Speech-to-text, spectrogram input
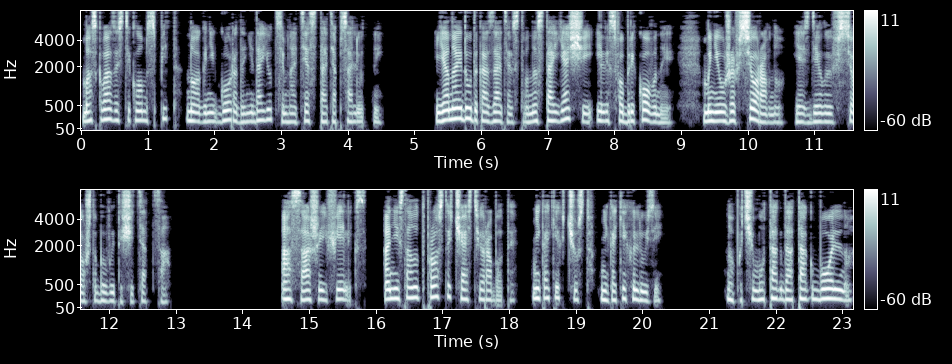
Москва за стеклом спит, но огни города не дают темноте стать абсолютной. Я найду доказательства, настоящие или сфабрикованные. Мне уже все равно. Я сделаю все, чтобы вытащить отца. А Саша и Феликс, они станут просто частью работы. Никаких чувств, никаких иллюзий. Но почему тогда так больно?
